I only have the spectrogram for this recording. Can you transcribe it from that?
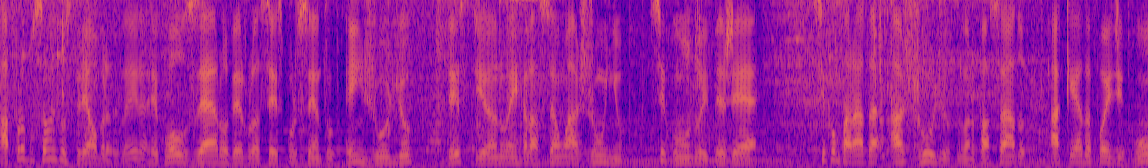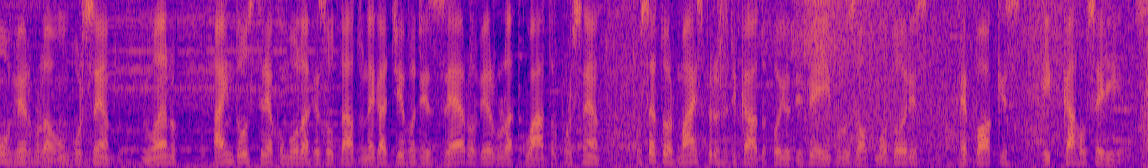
A produção industrial brasileira recuou 0,6% em julho deste ano em relação a junho, segundo o IBGE. Se comparada a julho do ano passado, a queda foi de 1,1%. No ano, a indústria acumula resultado negativo de 0,4%. O setor mais prejudicado foi o de veículos automotores, reboques e carrocerias.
